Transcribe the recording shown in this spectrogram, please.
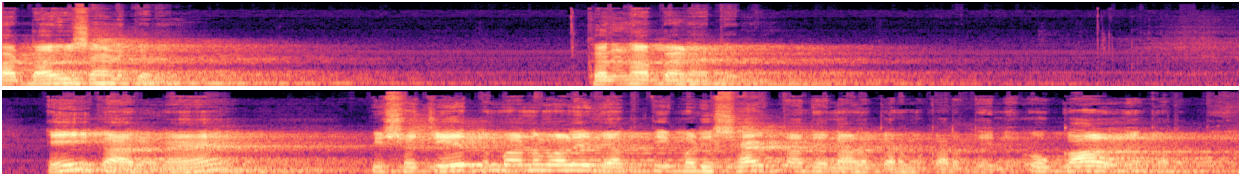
ਘਾਟਾ ਵੀ ਸਹਿਣ ਕਰੇ। ਕਰਨਾ ਪੈਣਾ ਤੈਨੂੰ। ਇਹੀ ਕਾਰਨ ਹੈ ਕਿ ਸੁਚੇਤ ਮਨ ਵਾਲੇ ਵਿਅਕਤੀ ਬੜੀ ਸਹਿਜਤਾ ਦੇ ਨਾਲ ਕਰਮ ਕਰਦੇ ਨੇ, ਉਹ ਕਾਲ ਨਹੀਂ ਕਰਦੇ।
